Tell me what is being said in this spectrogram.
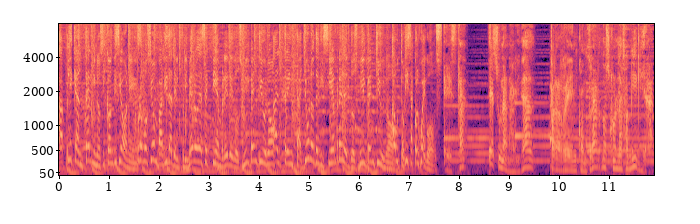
Aplican términos y condiciones. Promoción válida del 1 de septiembre de 2021 al 31 de diciembre del 2021 Autoriza juegos. Esta es una Navidad para reencontrarnos con la familia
